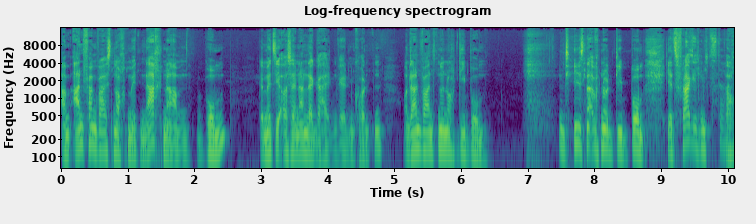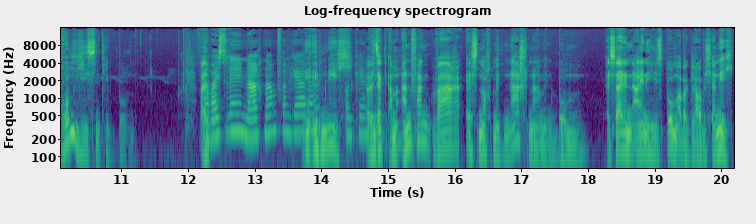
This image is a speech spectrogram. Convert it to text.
Am Anfang war es noch mit Nachnamen Bum, damit sie auseinandergehalten werden konnten. Und dann waren es nur noch die Bum. Die hießen einfach nur die Bum. Jetzt frage ich mich, warum hießen die Bum? weil- Aber weißt du denn den Nachnamen von Gerda? Nee, eben nicht. Weil wenn sagt, am Anfang war es noch mit Nachnamen Bum. Es sei denn, eine hieß Bum, aber glaube ich ja nicht.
